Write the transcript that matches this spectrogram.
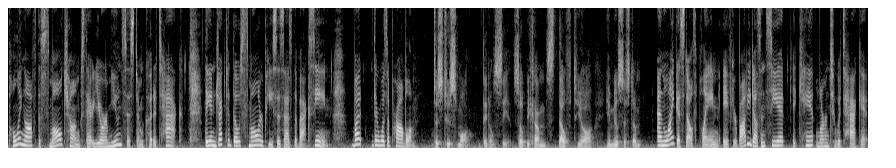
pulling off the small chunks that your immune system could attack. They injected those smaller pieces as the vaccine. But there was a problem. Just too small. They don't see it. So become stealth to your immune system. And like a stealth plane, if your body doesn't see it, it can't learn to attack it.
